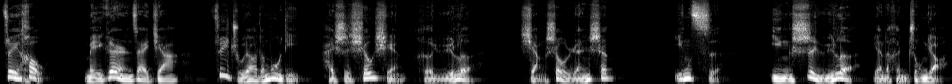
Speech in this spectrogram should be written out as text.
最后，每个人在家最主要的目的还是休闲和娱乐，享受人生。因此，影视娱乐变得很重要。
